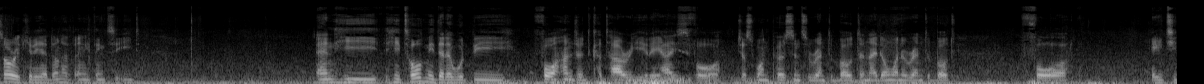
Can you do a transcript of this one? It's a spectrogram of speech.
sorry kitty i don't have anything to eat. And he he told me that it would be 400 qatari riyals for just one person to rent a boat and i don't want to rent a boat for 80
